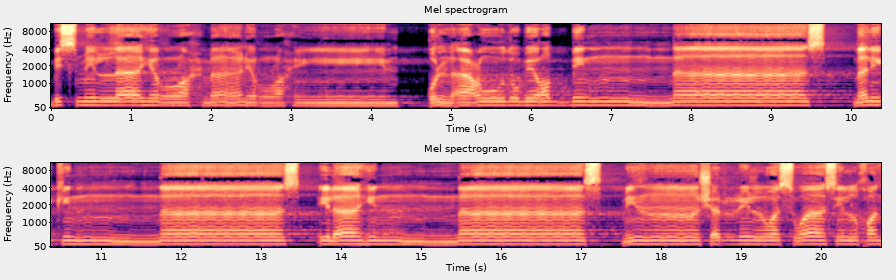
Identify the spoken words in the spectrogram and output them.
بسم الله الرحمن الرحيم قل اعوذ برب الناس ملك الناس إله الناس من شر الوسواس الخناس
